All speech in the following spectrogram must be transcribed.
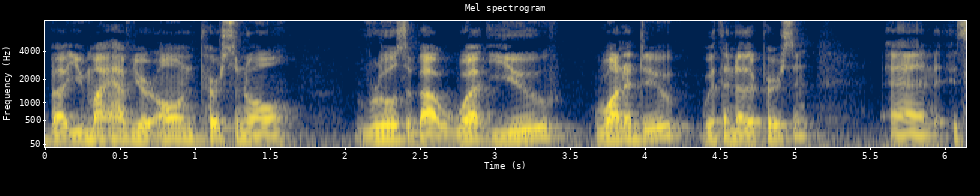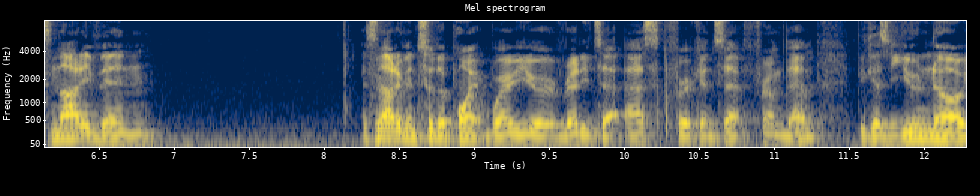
but you might have your own personal rules about what you want to do with another person and it's not even it's not even to the point where you're ready to ask for consent from them because you know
